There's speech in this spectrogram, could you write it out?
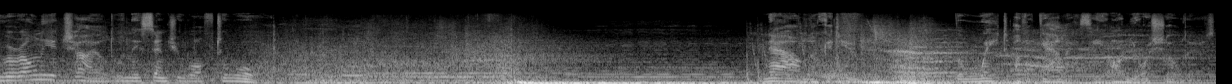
You were only a child when they sent you off to war. Now look at you. The weight of a galaxy on your shoulders.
